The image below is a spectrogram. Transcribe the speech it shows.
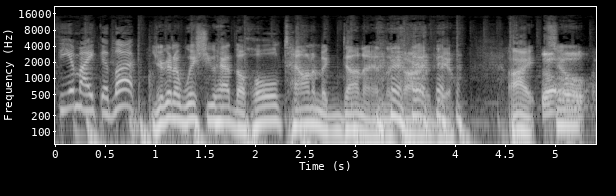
See you, Mike. Good luck. You're going to wish you had the whole town of McDonough in the car with you. All right, so Uh-oh.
